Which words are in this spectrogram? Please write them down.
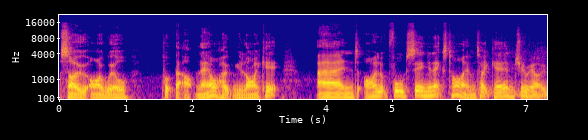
So I will put that up now, hope you like it. And I look forward to seeing you next time. Take care and cheerio.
